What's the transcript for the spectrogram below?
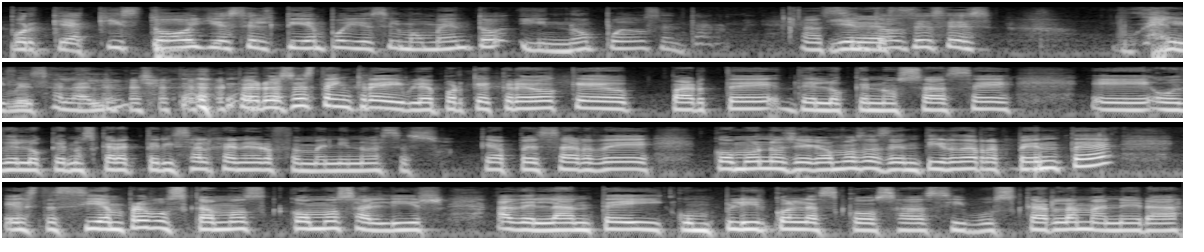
porque aquí estoy, es el tiempo y es el momento, y no puedo sentarme. y entonces es. Vuelves a la lucha. Pero eso está increíble, porque creo que parte de lo que nos hace eh, o de lo que nos caracteriza al género femenino es eso, que a pesar de cómo nos llegamos a sentir de repente, este, siempre buscamos cómo salir adelante y cumplir con las cosas y buscar la manera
